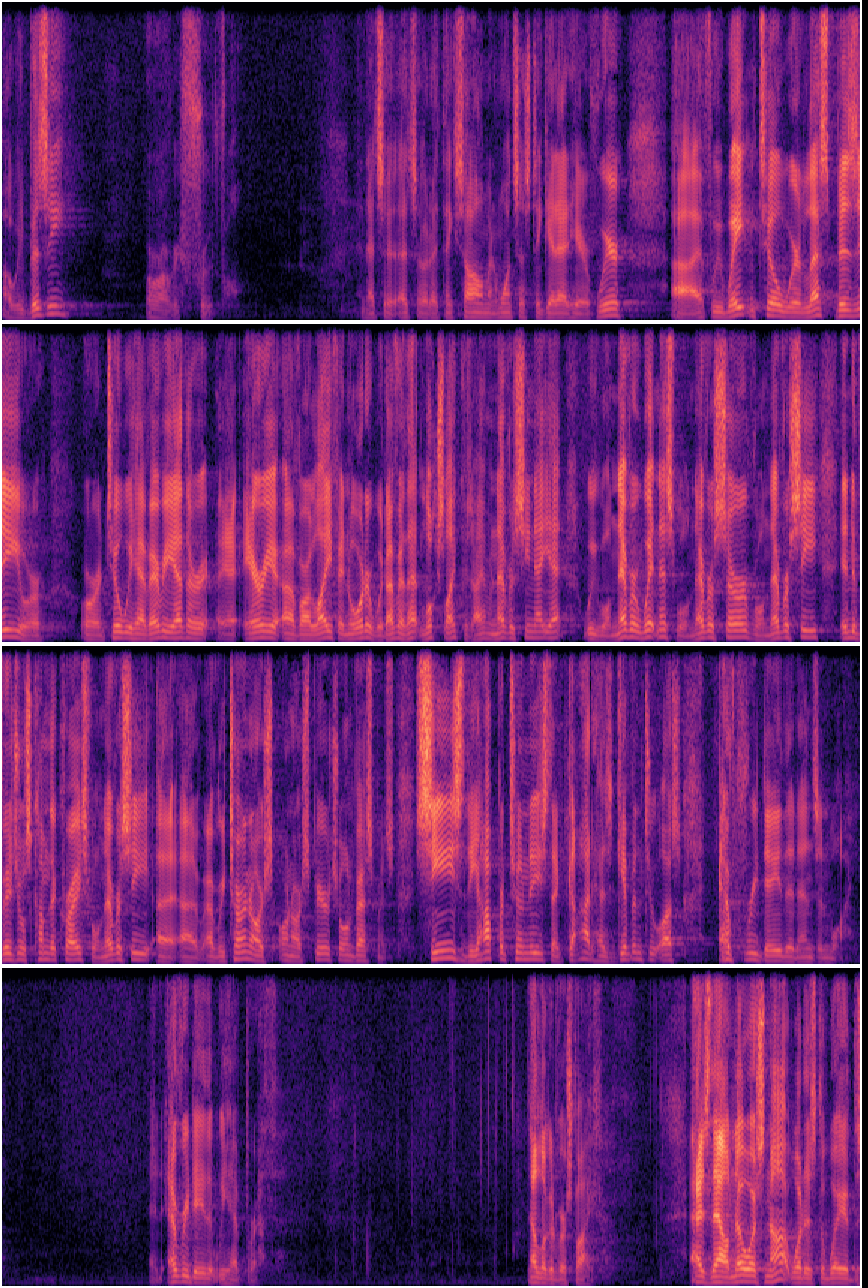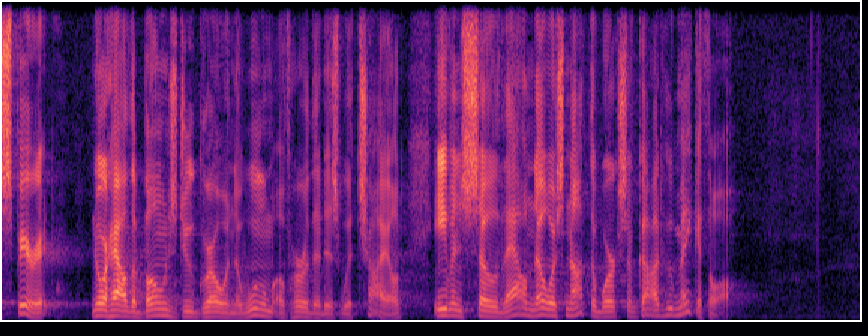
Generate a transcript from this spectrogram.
Are we busy or are we fruitful? And that's, a, that's what I think Solomon wants us to get at here. If, we're, uh, if we wait until we're less busy or, or until we have every other uh, area of our life in order, whatever that looks like, because I have never seen that yet, we will never witness, we'll never serve, we'll never see individuals come to Christ, we'll never see a, a, a return our, on our spiritual investments. Seize the opportunities that God has given to us every day that ends in Y. And every day that we have breath. Now look at verse 5. As thou knowest not what is the way of the Spirit, nor how the bones do grow in the womb of her that is with child, even so thou knowest not the works of God who maketh all.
